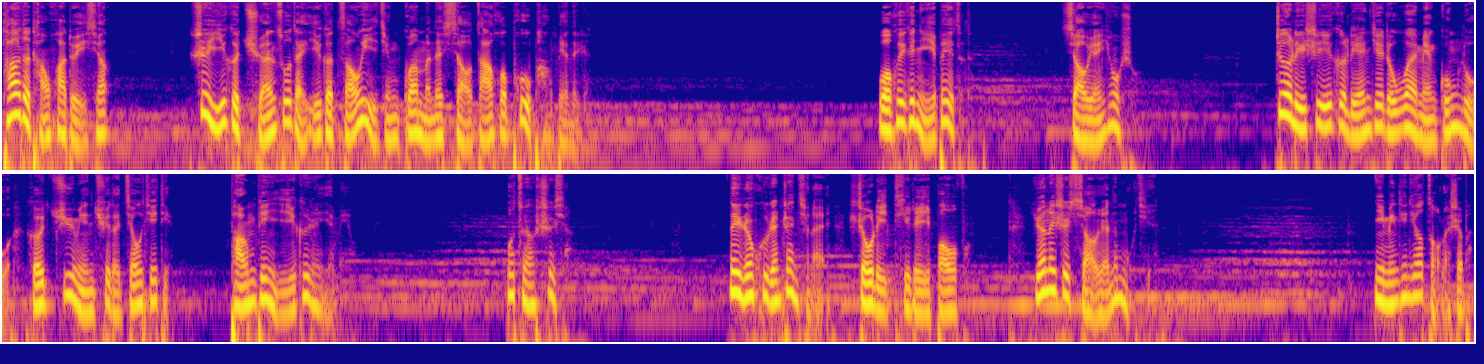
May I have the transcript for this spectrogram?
他的谈话对象是一个蜷缩在一个早已经关门的小杂货铺旁边的人。我会跟你一辈子的，小袁又说。这里是一个连接着外面公路和居民区的交接点，旁边一个人也没有。我总要试下。那人忽然站起来，手里提着一包袱，原来是小袁的母亲。你明天就要走了是吧？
